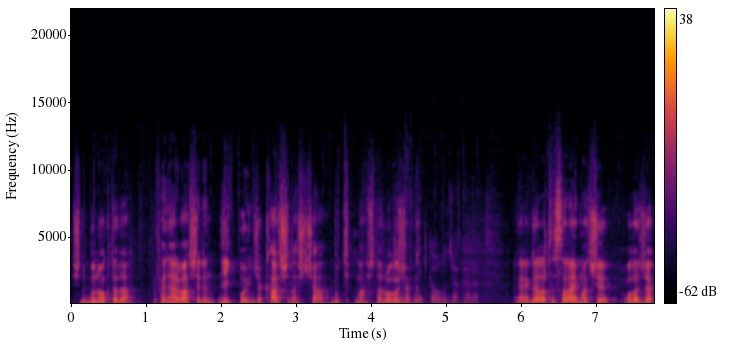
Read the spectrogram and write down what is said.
Şimdi bu noktada Fenerbahçe'nin lig boyunca karşılaşacağı bu tip maçlar olacak. Kesinlikle olacak evet. Ee, Galatasaray maçı olacak.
